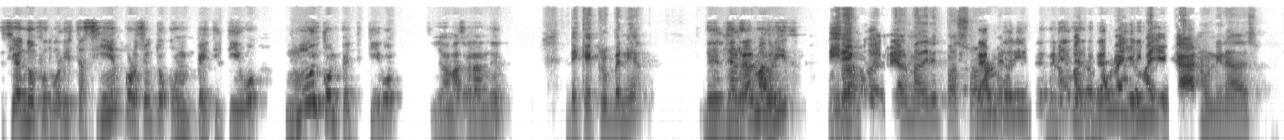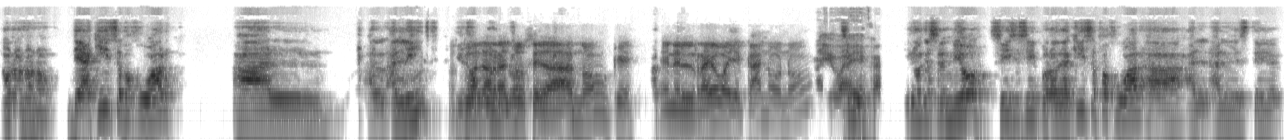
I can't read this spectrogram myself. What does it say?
siendo un futbolista 100% competitivo, muy competitivo, ya más grande. ¿De qué club venía? Del, del Real Madrid. Directo del Real Madrid pasó. Real Madrid, venía del Real Madrid. Vallecano, ni nada de eso. No, no, no, no. De aquí se fue a jugar al, al, al Linz. Y luego a la Real Sociedad, ¿no? ¿Qué? En el Rayo Vallecano, ¿no? Rayo Vallecano. Sí, y lo descendió, sí, sí, sí, pero de aquí se fue a jugar a, al, al, este,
